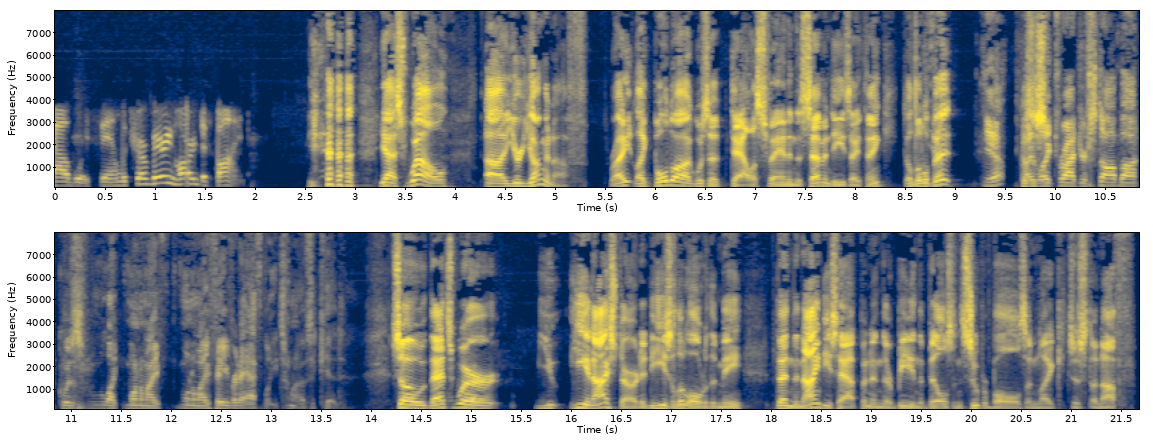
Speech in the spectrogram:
Cowboys fan, which are very hard to find. yes, well, uh, you're young enough, right? Like Bulldog was a Dallas fan in the '70s, I think, a little Yep. bit. Yeah, I liked Roger Staubach was like one of my one of my favorite athletes when I was a kid. So that's where you he and I started. He's a little older than me. Then the '90s happened, and they're beating the Bills in Super Bowls, and like just enough.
